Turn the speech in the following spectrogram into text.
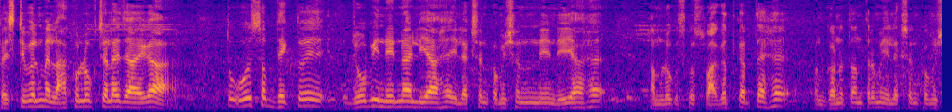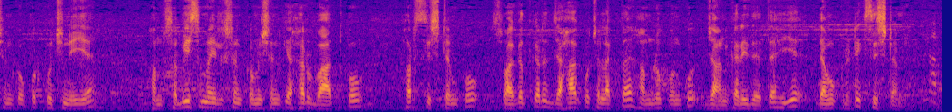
फेस्टिवल में लाखों लोग चले जाएगा तो वो सब देखते हुए जो भी निर्णय लिया है, इलेक्शन कमीशन ने लिया है हम लोग उसको स्वागत करते हैं। और गणतंत्र में इलेक्शन कमीशन के ऊपर कुछ नहीं है। हम सभी समय इलेक्शन कमीशन के हर बात को, हर सिस्टम को स्वागत करें। जहाँ कुछ लगता है, हम लोग उनको जानकारी देते हैं। ये डेमोक्रेटिक सिस्टम है।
